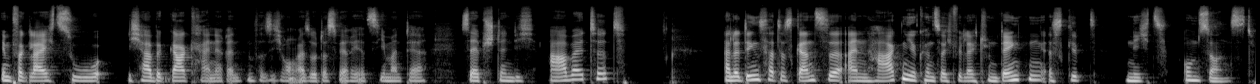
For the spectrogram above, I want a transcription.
Im Vergleich zu, ich habe gar keine Rentenversicherung. Also das wäre jetzt jemand, der selbstständig arbeitet. Allerdings hat das Ganze einen Haken. Ihr könnt es euch vielleicht schon denken. Es gibt nichts umsonst.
